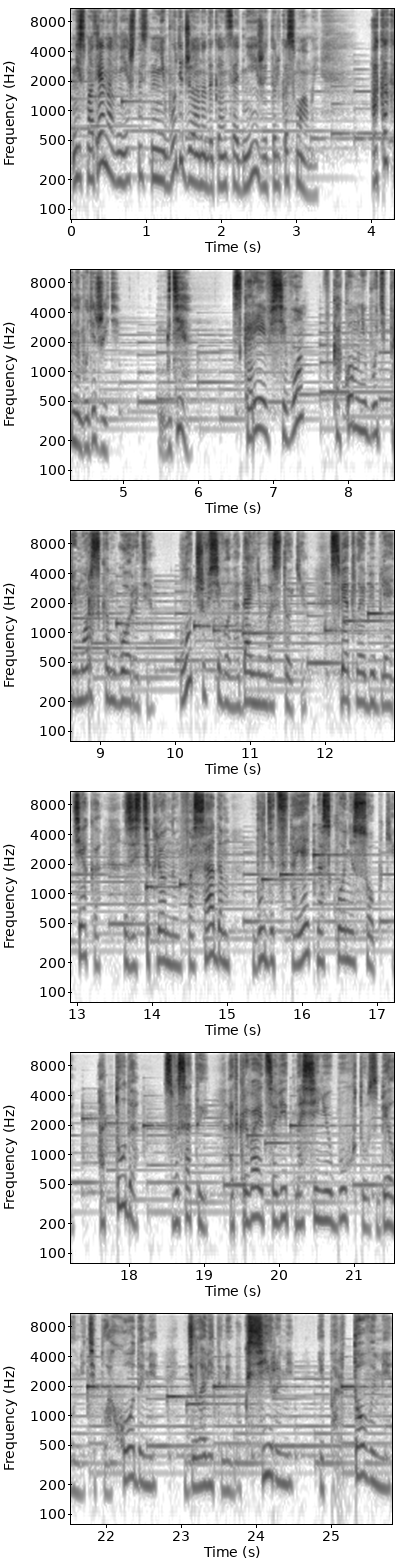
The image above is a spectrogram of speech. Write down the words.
несмотря на внешность, не будет же она до конца дней жить только с мамой. А как она будет жить? Где? Скорее всего, в каком-нибудь приморском городе. Лучше всего на Дальнем Востоке. Светлая библиотека с застекленным фасадом будет стоять на склоне сопки. Оттуда, с высоты, открывается вид на синюю бухту с белыми теплоходами, деловитыми буксирами и портовыми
